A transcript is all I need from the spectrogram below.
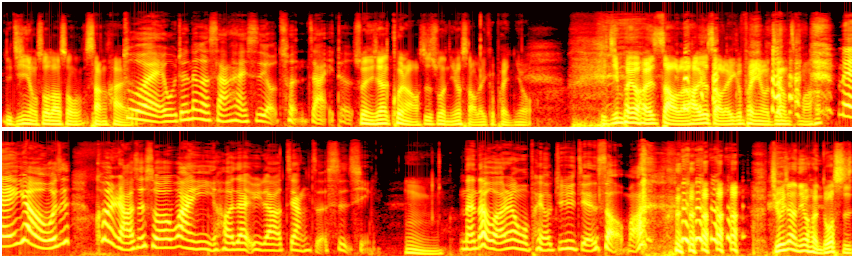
已经有受到受伤害了。对，我觉得那个伤害是有存在的。所以你现在困扰是说，你又少了一个朋友，已经朋友很少了，然后又少了一个朋友，这样子吗？没有，我是困扰是说，万一以后再遇到这样子的事情。嗯，难道我要让我朋友继续减少吗？请问一下，你有很多十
